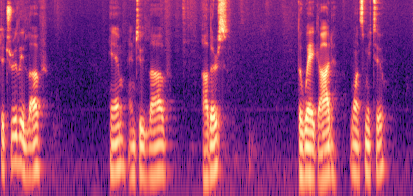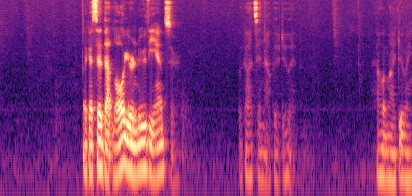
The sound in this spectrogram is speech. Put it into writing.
To truly love Him and to love others the way God wants me to. Like I said, that lawyer knew the answer. But God said, now go do it. How am I doing?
